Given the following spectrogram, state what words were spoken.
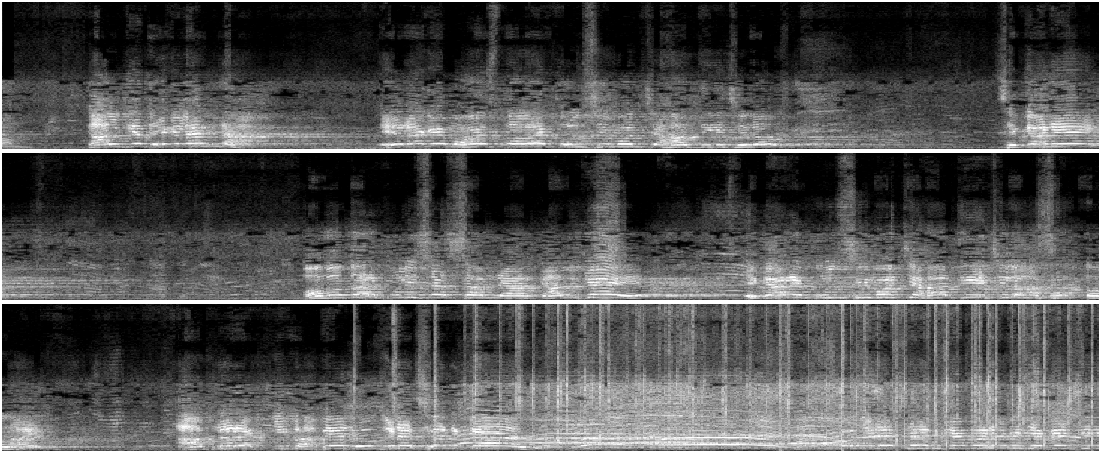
একদম। কালকে দেখলেন না? এর আগে মহেশতলায় তুলসী মঞ্চে হাত দিয়েছিল। সেখানে মমতার পুলিশের সামনে, আর কালকে এখানে তুলসী মঞ্চে হাত দিয়েছিল আসার তলায়। আপনারা কীভাবে রোগড়েছেন কাল? রোগড়েছেন কেমন আমি দেখেছি।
